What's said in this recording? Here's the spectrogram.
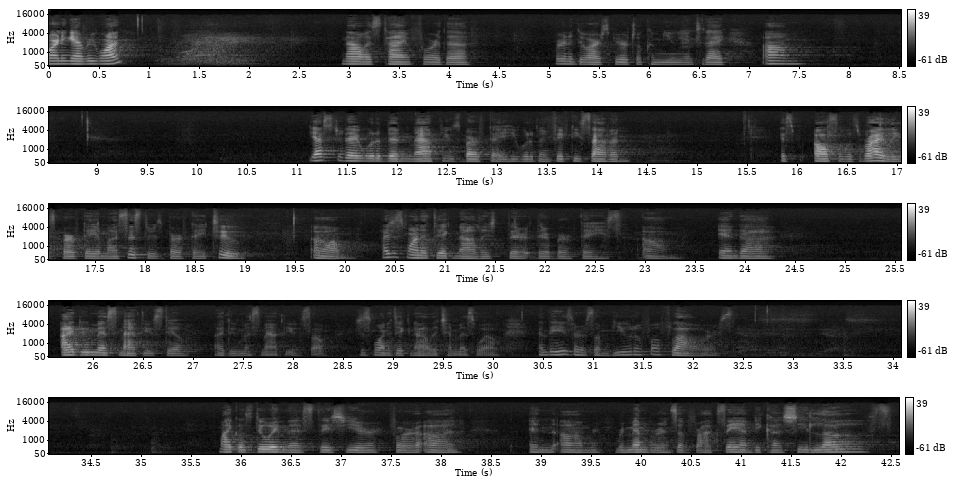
Well, good morning, everyone. Now it's time for the, we're going to do our spiritual communion today. Um, yesterday would have been Matthew's birthday. He would have been 57. It also was Riley's birthday and my sister's birthday, too. Um, I just wanted to acknowledge their, their birthdays. Um, and uh, I do miss Matthew still. I do miss Matthew, so just wanted to acknowledge him as well. And these are some beautiful flowers. Michael's doing this this year for uh, in um, remembrance of Roxanne because she loves,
